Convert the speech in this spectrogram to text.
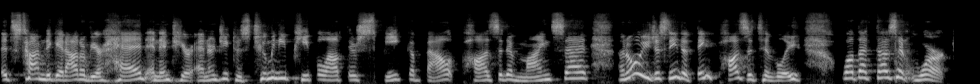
it's time to get out of your head and into your energy because too many people out there speak about positive mindset and oh you just need to think positively. Well that doesn't work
